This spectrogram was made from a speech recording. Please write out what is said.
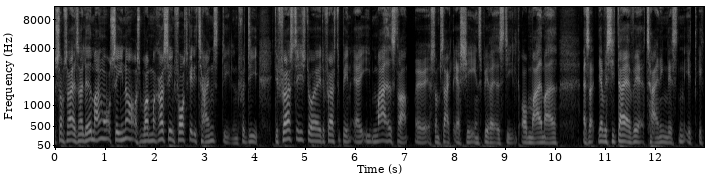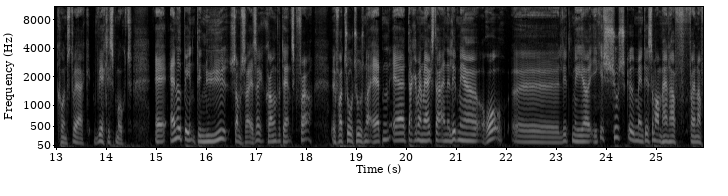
som så altså er lavet mange år senere, og som, man kan også se en forskel i tegnestilen, fordi det første historie i det første bind er i meget stram, øh, som sagt, Hergé-inspireret stil, og meget, meget Altså, jeg vil sige, der er hver tegning næsten et, et kunstværk virkelig smukt. Andet bind, det nye, som så altså ikke er kommet på dansk før, uh, fra 2018, er, der kan man mærke, at der er lidt mere rå øh, lidt mere, ikke tjusket, men det er som om han har, han har,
